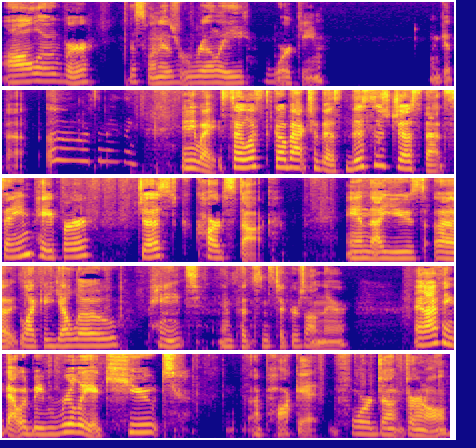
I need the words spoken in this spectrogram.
all over, this one is really working. And get that. Oh, it's amazing. Anyway, so let's go back to this. This is just that same paper, just cardstock. And I used uh, like a yellow paint and put some stickers on there. And I think that would be really a cute a pocket for junk journal.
